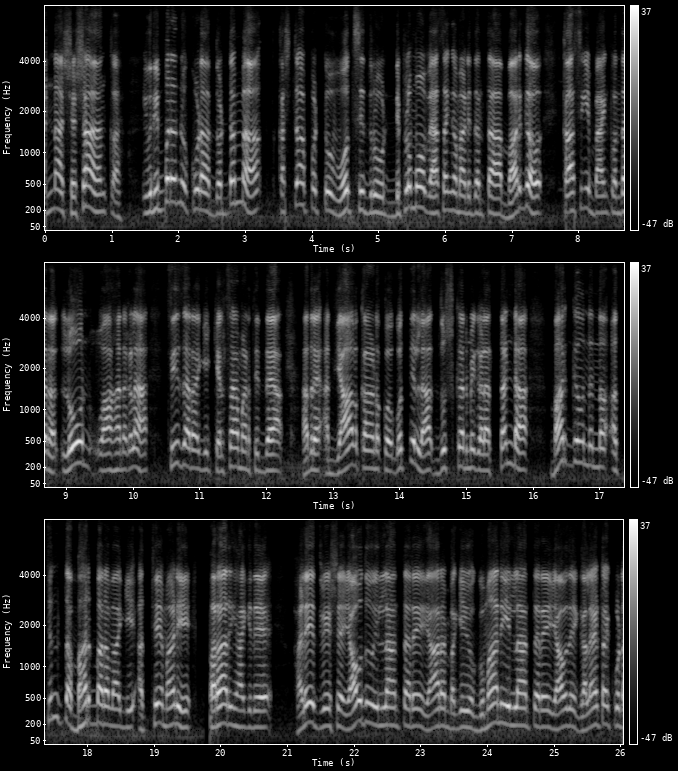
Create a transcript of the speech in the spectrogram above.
ಅಣ್ಣ ಶಶಾಂಕ್ ಇವರಿಬ್ಬರನ್ನು ಕೂಡ ದೊಡ್ಡಮ್ಮ ಕಷ್ಟಪಟ್ಟು ಓದಿಸಿದ್ರು, ಡಿಪ್ಲೊಮೊ ವ್ಯಾಸಂಗ ಮಾಡಿದಂತ ಭಾರ್ಗವ್ ಖಾಸಗಿ ಬ್ಯಾಂಕ್ ಒಂದರ ಲೋನ್ ವಾಹನಗಳ ಸೀಸರ್ ಆಗಿ ಕೆಲಸ ಮಾಡ್ತಿದ್ದ. ಆದ್ರೆ ಅದ್ಯಾವ ಕಾರಣಕ್ಕೋ ಗೊತ್ತಿಲ್ಲ, ದುಷ್ಕರ್ಮಿಗಳ ತಂಡ ಭಾರ್ಗವ್ನನ್ನ ಅತ್ಯಂತ ಬರ್ಬರವಾಗಿ ಹತ್ಯೆ ಮಾಡಿ ಪರಾರಿಯಾಗಿದೆ. ಹಳೆ ದ್ವೇಷ ಯಾವುದು ಇಲ್ಲ ಅಂತಾರೆ, ಯಾರ ಬಗ್ಗೆಯೂ ಗುಮಾನಿ ಇಲ್ಲ ಅಂತಾರೆ, ಯಾವುದೇ ಗಲಾಟೆ ಕೂಡ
